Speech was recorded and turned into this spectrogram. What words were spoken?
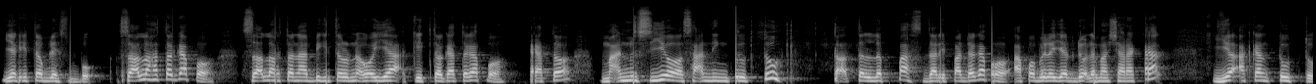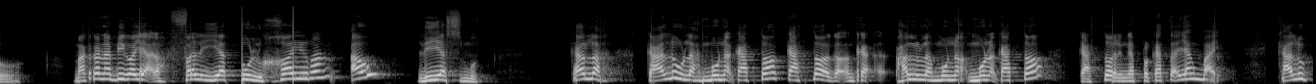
yang kita boleh sebut. Seolah kata apa? Seolah kata Nabi kita nak royak, kita kata apa? Kata manusia saning tutuh tak terlepas daripada apa? Apabila dia duduk dalam masyarakat, ia akan tutuh. Maka Nabi royaklah fal yakul khairan au liyasmut. Kalaulah kalaulah mu nak kata, kata kalaulah mu nak mu nak kata, kata dengan perkataan yang baik. Kalau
